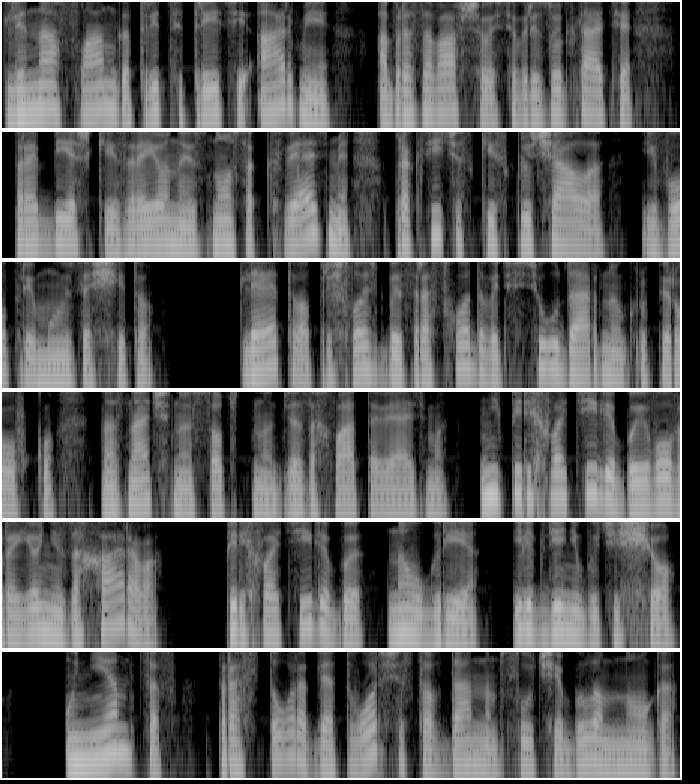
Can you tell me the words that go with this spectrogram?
Длина фланга 33-й армии образовавшегося в результате пробежки из района износа к Вязьме, практически исключала его прямую защиту. Для этого пришлось бы израсходовать всю ударную группировку, назначенную, собственно, для захвата Вязьмы. Не перехватили бы его в районе Захарова, перехватили бы на Угре или где-нибудь еще. У немцев простора для творчества в данном случае было много.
